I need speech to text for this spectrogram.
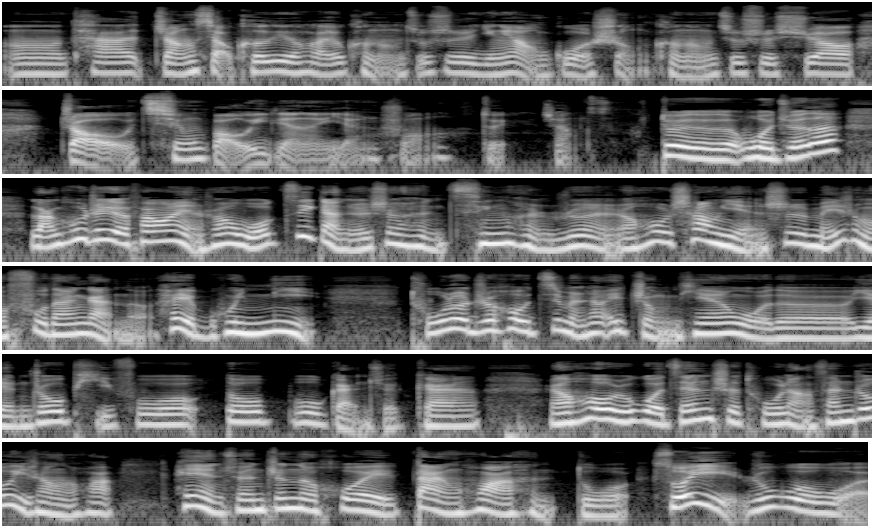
嗯，它长小颗粒的话，有可能就是营养过剩，可能就是需要找轻薄一点的眼霜。对，这样子。对对对，我觉得兰蔻这个发光眼霜，我自己感觉是很轻很润，然后上眼是没什么负担感的，它也不会腻。涂了之后，基本上一整天我的眼周皮肤都不感觉干。然后如果坚持涂两三周以上的话，黑眼圈真的会淡化很多。所以如果我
